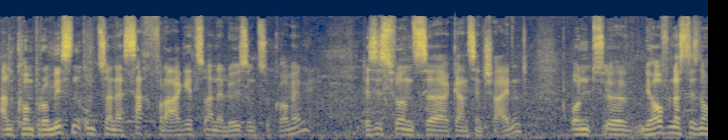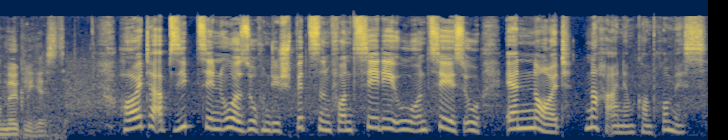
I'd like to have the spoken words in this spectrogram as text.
an Kompromissen, um zu einer Sachfrage, zu einer Lösung zu kommen. Das ist für uns äh, ganz entscheidend und äh, wir hoffen, dass das noch möglich ist. Heute ab 17 Uhr suchen die Spitzen von CDU und CSU erneut nach einem Kompromiss.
